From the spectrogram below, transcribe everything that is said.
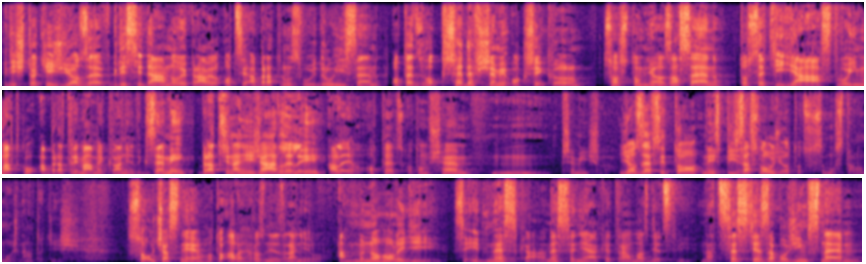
Když totiž Josef kdysi dávno vyprávěl otci a bratrům svůj druhý sen, otec ho především okřikl, co jsi to měl za sen? To se ti já s tvojí matkou a bratry máme klanět k zemi? Bratři na něj žádlili, ale jeho otec o tom všem hmm, přemýšlel. Josef si to nejspíš zasloužil, to, co se mu stalo možná totiž. Současně ho to ale hrozně zranilo. A mnoho lidí si i dneska nese nějaké trauma z dětství. Na cestě za božím snem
